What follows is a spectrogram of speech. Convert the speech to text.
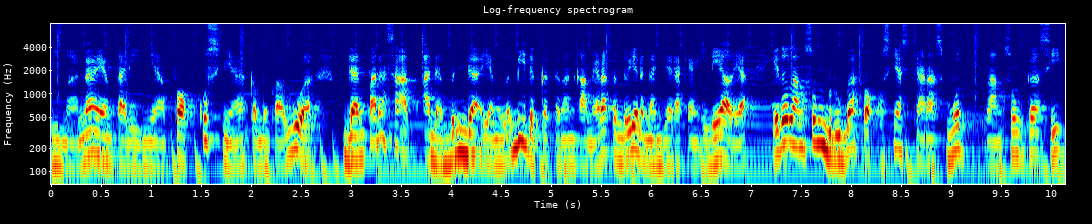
di mana yang tadinya fokusnya ke muka gue dan pada saat ada benda yang lebih dekat dengan kamera tentunya dengan jarak jarak yang ideal ya, itu langsung berubah fokusnya secara smooth langsung ke si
